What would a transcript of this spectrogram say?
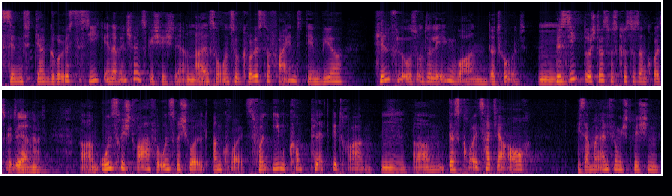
sind der größte Sieg in der Menschheitsgeschichte. Mhm. Also unser größter Feind, dem wir hilflos unterlegen waren, der Tod. Mhm. Besiegt durch das, was Christus am Kreuz getan ja. hat. Ähm, unsere Strafe, unsere Schuld am Kreuz, von ihm komplett getragen. Mhm. Ähm, das Kreuz hat ja auch, ich sage mal in Anführungsstrichen,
